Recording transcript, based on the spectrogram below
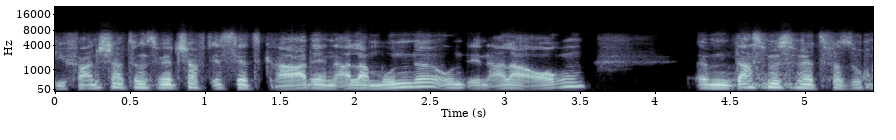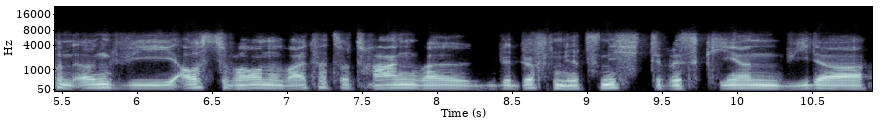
Die Veranstaltungswirtschaft ist jetzt gerade in aller Munde und in aller Augen. Ähm, das müssen wir jetzt versuchen, irgendwie auszubauen und weiterzutragen, weil wir dürfen jetzt nicht riskieren, wieder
